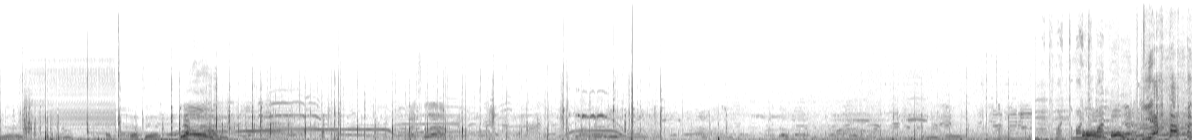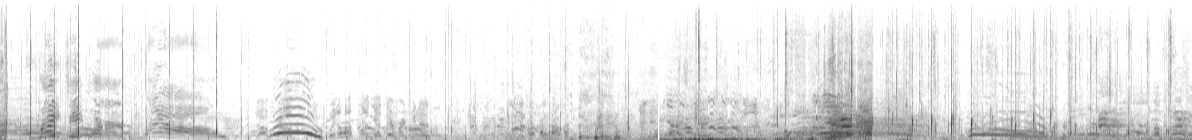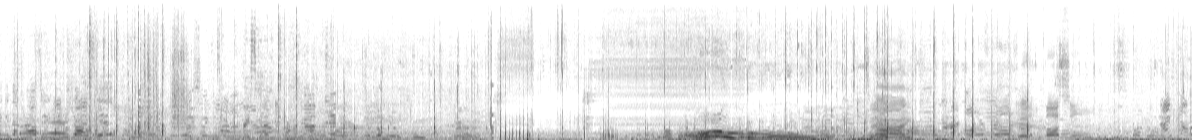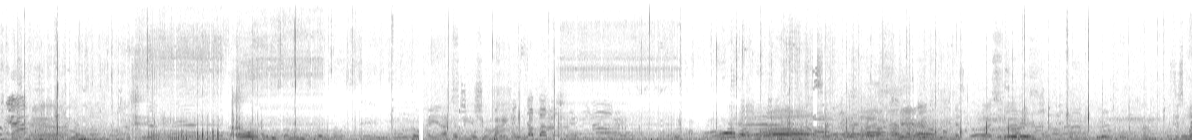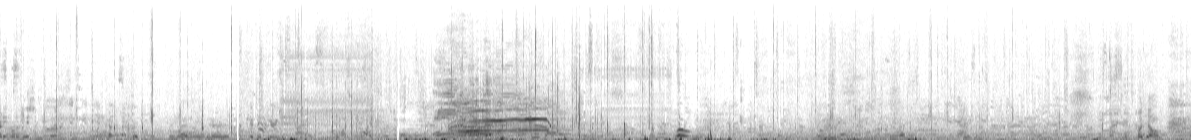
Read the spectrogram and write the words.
Good. That's, that's it. Yeah. Nice left. Come on, come on, come oh, on. Oh, oh. Yes! caminhão de veio. Sai! Passo! Hey, I can be your this pretty motivation? Podium.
